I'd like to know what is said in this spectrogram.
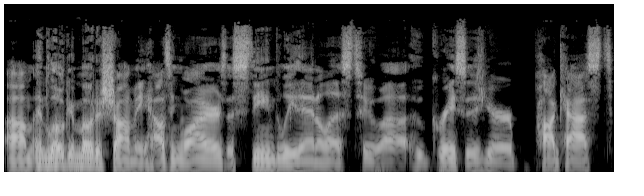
um, and Logan Mohtashami, HousingWire's esteemed lead analyst who, uh, who graces your podcast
